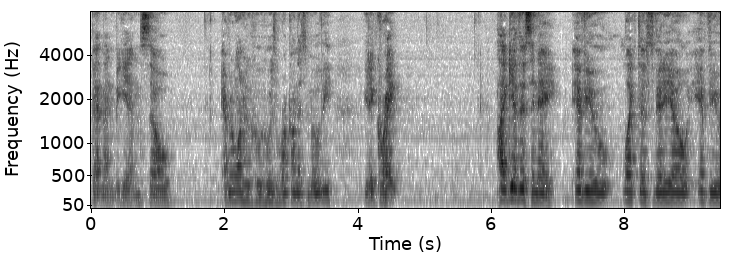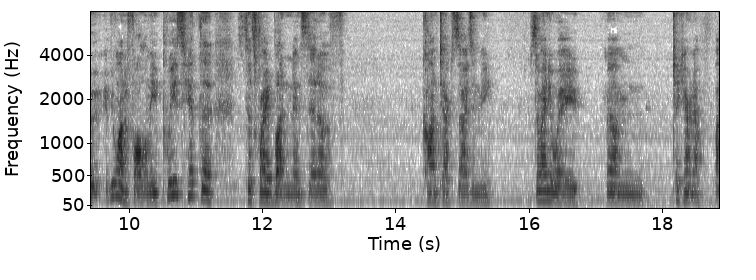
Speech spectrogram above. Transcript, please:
Batman Begins. So, everyone who, who's worked on this movie, you did great. I give this an A if you like this video, if you if you want to follow me, please hit the subscribe button instead of contact sizing me. So anyway, um, take care now. Bye.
